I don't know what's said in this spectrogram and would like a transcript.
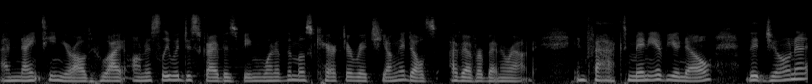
a 19 year old who I honestly would describe as being one of the most character rich young adults I've ever been around. In fact, many of you know that Jonah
